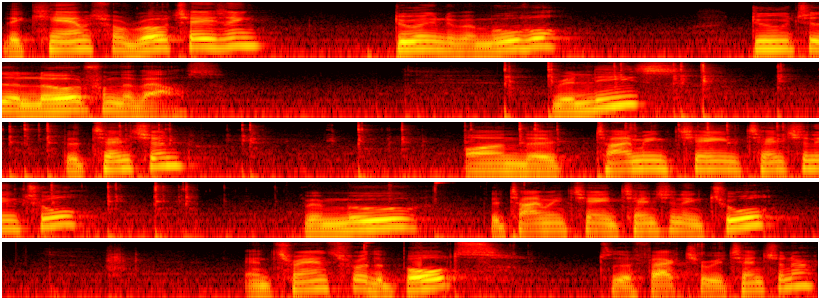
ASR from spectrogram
the cams from rotating during the removal due to the load from the valves. Release the tension on the timing chain tensioning tool remove the timing chain tensioning tool and transfer the bolts to the factory tensioner.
